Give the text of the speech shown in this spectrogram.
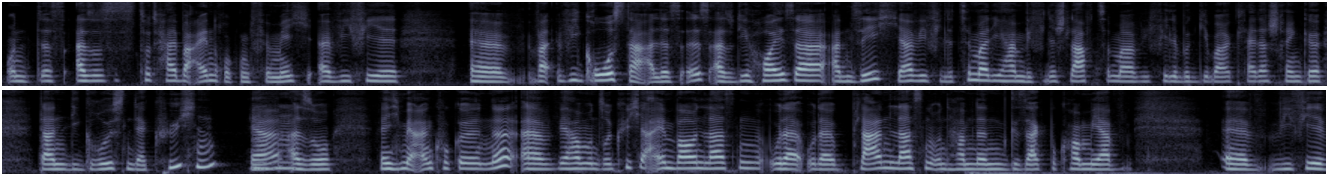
Und das, also es ist total beeindruckend für mich, äh, wie viel äh, wie groß da alles ist. Also die Häuser an sich, ja, wie viele Zimmer die haben, wie viele Schlafzimmer, wie viele begehbare Kleiderschränke, dann die Größen der Küchen. Ja, mhm. also wenn ich mir angucke, ne, äh, wir haben unsere Küche einbauen lassen oder, oder planen lassen und haben dann gesagt bekommen, ja, äh, wie viel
